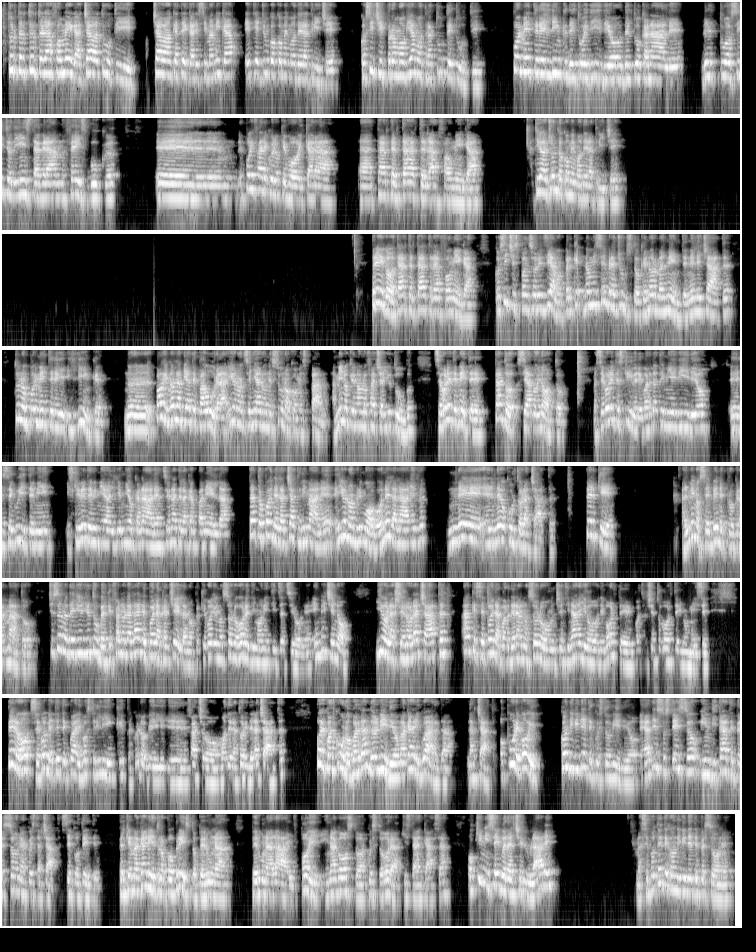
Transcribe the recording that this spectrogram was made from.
turtle turtle la fomega ciao a tutti. Ciao anche a te carissima amica e ti aggiungo come moderatrice così ci promuoviamo tra tutte e tutti. Puoi mettere il link dei tuoi video del tuo canale del tuo sito di instagram facebook eh, puoi fare quello che vuoi cara eh, tartar tartar alfa omega. Ti ho aggiunto come moderatrice prego tartar tartar omega così ci sponsorizziamo perché non mi sembra giusto che normalmente nelle chat tu non puoi mettere il link. Poi non abbiate paura io non segnalo nessuno come spam a meno che non lo faccia youtube. Se volete mettere tanto siamo in otto ma se volete scrivere guardate i miei video eh, seguitemi iscrivetevi al mio canale azionate la campanella tanto poi nella chat rimane e io non rimuovo né la live né, eh, né occulto la chat. Perché? Almeno se è bene programmato ci sono degli youtuber che fanno la live e poi la cancellano perché vogliono solo ore di monetizzazione. E invece no. Io lascerò la chat anche se poi la guarderanno solo un centinaio di volte 400 volte in un mese però se voi mettete qua i vostri link per quello vi eh, faccio moderatori della chat poi qualcuno guardando il video magari guarda la chat oppure voi condividete questo video e adesso stesso invitate persone a questa chat se potete perché magari è troppo presto per una per una live. Poi in agosto a quest'ora chi sta in casa? O chi mi segue dal cellulare? Ma se potete condividete persone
